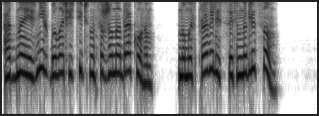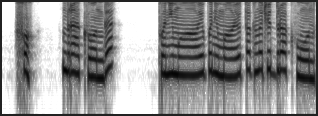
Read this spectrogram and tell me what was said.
«Одна из них была частично сожжена драконом, но мы справились с этим наглецом». «Хо, дракон, да? Понимаю, понимаю, так значит дракон.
